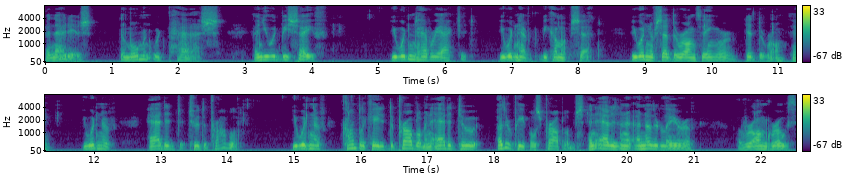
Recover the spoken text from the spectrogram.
And that is, the moment would pass and you would be safe. You wouldn't have reacted. You wouldn't have become upset. You wouldn't have said the wrong thing or did the wrong thing. You wouldn't have added to the problem. You wouldn't have complicated the problem and added to other people's problems and added another layer of, of wrong growth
